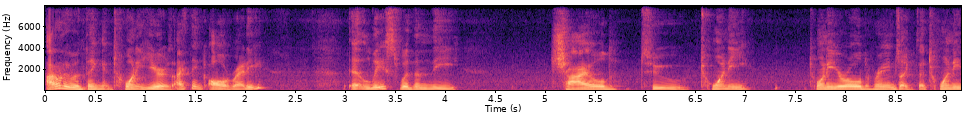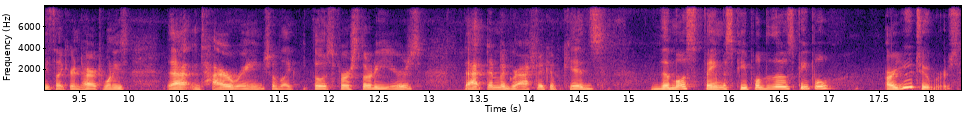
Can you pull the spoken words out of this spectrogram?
i don't even think in 20 years i think already at least within the child to 20 20 year old range like the 20s like your entire 20s that entire range of like those first 30 years that demographic of kids the most famous people to those people are youtubers.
